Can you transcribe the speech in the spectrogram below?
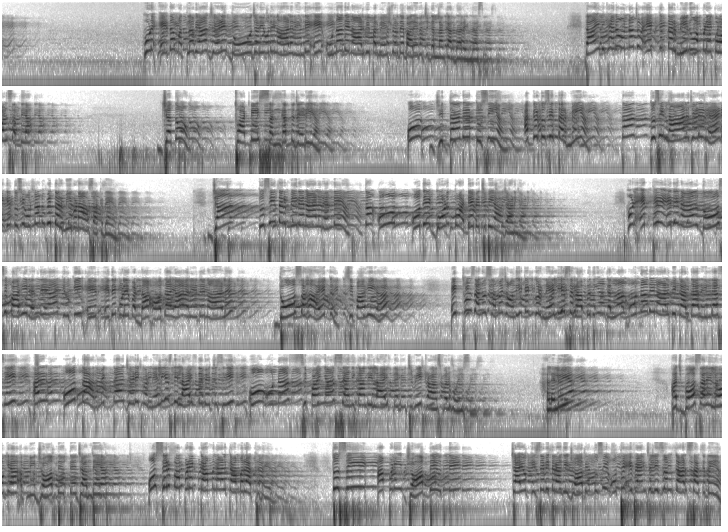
ਹੁਣ ਇਹਦਾ ਮਤਲਬ ਆ, ਜਿਹੜੇ ਦੋ ਜਣੇ ਉਹਦੇ ਨਾਲ ਰਹਿੰਦੇ, ਇਹ ਉਹਨਾਂ ਦੇ ਨਾਲ ਵੀ ਪਰਮੇਸ਼ਵਰ ਦੇ ਬਾਰੇ ਵਿੱਚ ਗੱਲਾਂ ਕਰਦਾ ਰਹਿੰਦਾ ਸੀ। ਤਾਂ ਹੀ ਲਿਖਿਆ ਨਾ, ਉਹਨਾਂ ਚੋਂ ਇੱਕ ਧਰਮੀ ਨੂੰ ਆਪਣੇ ਕੋਲ ਸੱਦਿਆ। ਜਦੋਂ ਤੁਹਾਡੀ ਸੰਗਤ ਜਿਹੜੀ ਆ ਉਹ ਜਿੱਦਾਂ ਦੇ ਤੁਸੀਂ ਆ, ਅਗਰ ਤੁਸੀਂ ਧਰਮੀ ਆ, ਤਾਂ ਤੁਸੀਂ ਨਾਲ ਜਿਹੜੇ ਰਹਿਣਗੇ, ਤੁਸੀਂ ਉਹਨਾਂ ਨੂੰ ਵੀ ਧਰਮੀ ਬਣਾ ਸਕਦੇ ਆ। ਜਾਂ ਤੁਸੀਂ ਧਰਮੀ ਦੇ ਨਾਲ ਰਹਿੰਦੇ ਆ, ਤਾਂ ਉਹ ਉਹਦੇ ਗੁਣ ਤੁਹਾਡੇ ਵਿੱਚ ਵੀ ਆ ਜਾਣਗੇ। ਹੁਣ ਇੱਥੇ ਇਹਦੇ ਨਾਲ ਦੋ ਸਿਪਾਹੀ ਰਹਿੰਦੇ ਆ, ਕਿਉਂਕਿ ਇਹ ਇਹਦੇ ਕੋਲੇ ਵੱਡਾ ਅਹੁਦਾ ਆ, ਔਰ ਇਹਦੇ ਨਾਲ ਦੋ ਸਹਾਇਕ ਸਿਪਾਹੀ ਆ। ਇੱਥੋਂ ਸਾਨੂੰ ਸਮਝ ਆਉਂਦੀ ਹੈ ਕਿ ਕੁਰਨੇਲੀਅਸ ਰੱਬ ਦੀਆਂ ਗੱਲਾਂ ਉਹਨਾਂ ਦੇ ਨਾਲ ਵੀ ਕਰਦਾ ਰਹਿੰਦਾ ਸੀ। ਔਰ ਉਹ ਧਾਰਮਿਕਤਾ ਜਿਹੜੀ ਕੁਰਨੇਲੀਅਸ ਦੀ ਲਾਈਫ ਦੇ ਵਿੱਚ ਸੀ, ਉਹ ਉਹਨਾਂ ਸਿਪਾਹੀਆਂ, ਸੈਨਿਕਾਂ ਦੀ ਲਾਈਫ ਦੇ ਵਿੱਚ ਵੀ ਟਰਾਂਸਫਰ ਹੋਈ ਸੀ। ਹਾਲੇਲੂਇਆ ਅੱਜ ਬਹੁਤ ਸਾਰੇ ਲੋਕ ਆ, ਆਪਣੀ ਜੌਬ ਦੇ ਉੱਤੇ ਜਾਂਦੇ ਆ। ਉਹ ਸਿਰਫ ਆਪਣੇ ਕੰਮ ਨਾਲ ਕੰਮ ਰੱਖਦੇ ਆ। ਤੁਸੀਂ ਆਪਣੀ ਜੌਬ ਦੇ ਉੱਤੇ ਕਿਸੇ ਵੀ ਤਰ੍ਹਾਂ ਦੀ ਜੌਬ ਹੈ, ਤੁਸੀਂ ਉੱਥੇ ਇਵੈਂਜਲਿਜ਼ਮ ਕਰ ਸਕਦੇ ਆ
